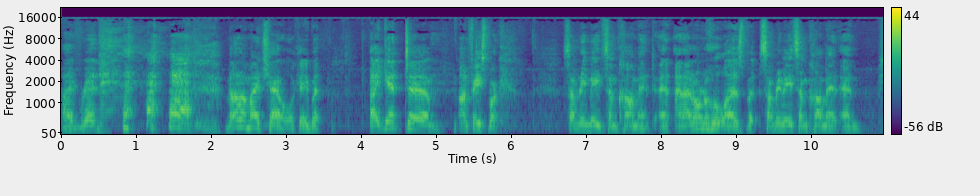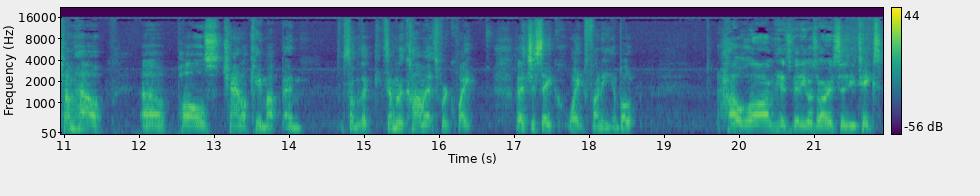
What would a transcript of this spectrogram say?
I've read not on my channel, okay, but I get um, on Facebook, somebody made some comment, and, and, I don't know who it was, but somebody made some comment, and somehow uh, Paul's channel came up, and some of the some of the comments were quite, let's just say, quite funny about how long his videos are. He says he takes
